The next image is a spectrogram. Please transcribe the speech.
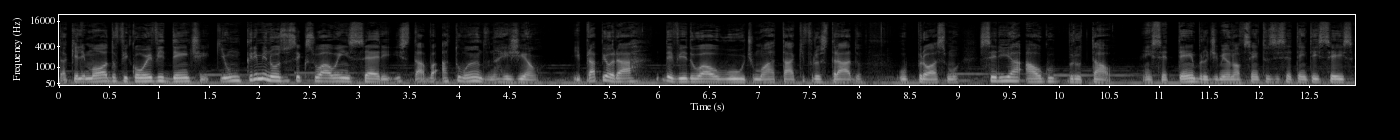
Daquele modo, ficou evidente que um criminoso sexual em série estava atuando na região. E para piorar, devido ao último ataque frustrado, o próximo seria algo brutal. Em setembro de 1976,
